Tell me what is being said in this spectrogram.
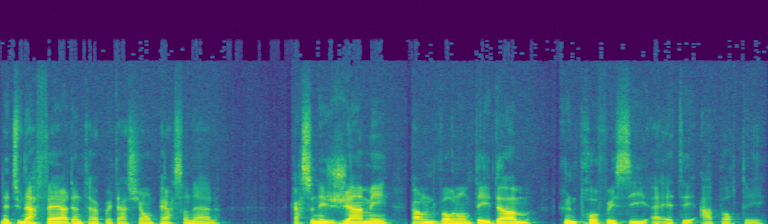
n'est une affaire d'interprétation personnelle, car ce n'est jamais par une volonté d'homme qu'une prophétie a été apportée,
